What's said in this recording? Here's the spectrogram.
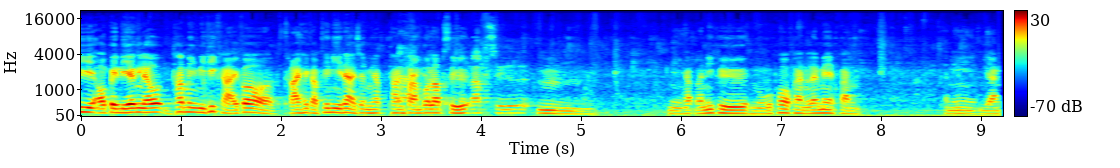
ที่เอาไปเลี้ยงแล้ว ถ้าไม่มีที่ขายก็ขายให้กับที่นี่ได้ใช่ไหมครับทางฟาร์มก็รับซื้อ รับซื้อ อืมนี่ครับ อันนี้คือหนูพ่อพันธุ์และแม่พันธุ์อันนี้ยัง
